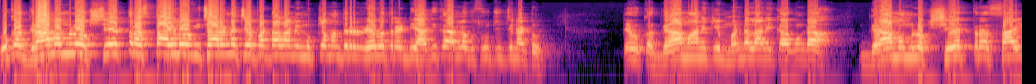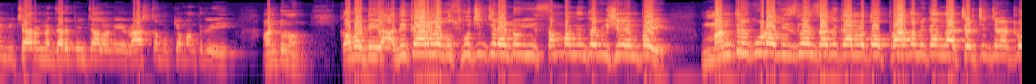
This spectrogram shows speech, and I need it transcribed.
ఒక గ్రామంలో క్షేత్రస్థాయిలో విచారణ చేపట్టాలని ముఖ్యమంత్రి రేవంత్ రెడ్డి అధికారులకు సూచించినట్టు. అంటే ఒక గ్రామానికి మండలానికి కాకుండా గ్రామంలో క్షేత్రస్థాయి విచారణ జరిపించాలని రాష్ట్ర ముఖ్యమంత్రి అంటున్నాను కాబట్టి అధికారులకు సూచించినట్టు ఈ సంబంధిత విషయంపై మంత్రి కూడా విజిలెన్స్ అధికారులతో ప్రాథమికంగా చర్చించినట్లు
